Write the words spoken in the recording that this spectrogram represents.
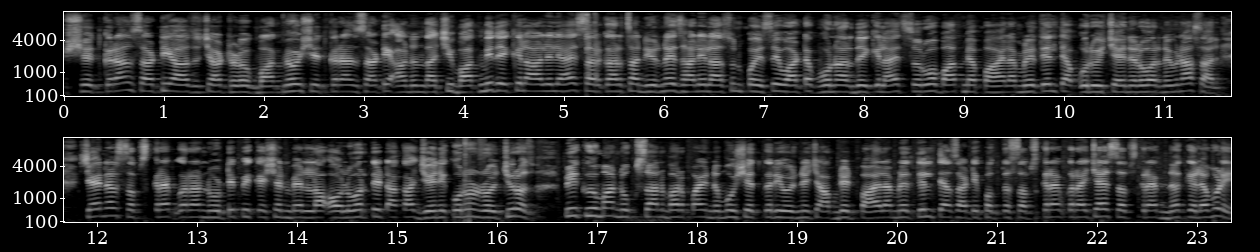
शेतकऱ्यांसाठी आजच्या ठळक बातम्या शेतकऱ्यांसाठी आनंदाची बातमी देखील आलेली आहे. सरकारचा निर्णय झालेला असून पैसे वाटप होणार देखील आहेत. सर्व बातम्या पाहायला मिळतील. त्यापूर्वी चॅनलवर नवीन असाल चॅनल सबस्क्राईब करा. नोटिफिकेशन बेलला ऑलवरती टाका. जेणेकरून रोजची रोज पीक विमा नुकसान भरपाई नमो शेतकरी योजनेचे अपडेट पाहायला मिळतील. त्यासाठी फक्त सबस्क्राईब करायचे आहे. सबस्क्राईब न केल्यामुळे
